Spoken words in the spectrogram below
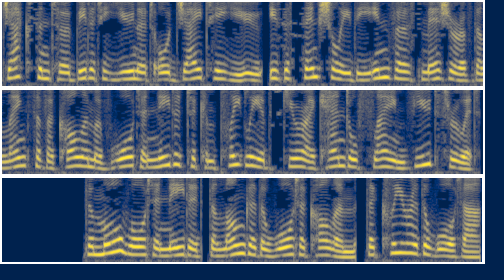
Jackson turbidity unit or JTU, is essentially the inverse measure of the length of a column of water needed to completely obscure a candle flame viewed through it. The more water needed the longer the water column, the clearer the water.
